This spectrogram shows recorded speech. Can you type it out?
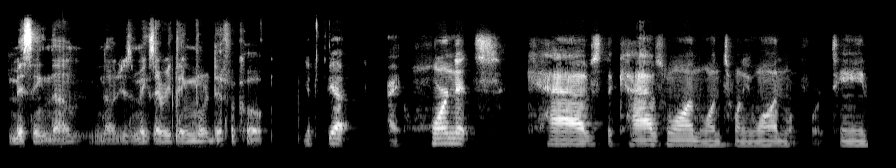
missing them, you know, just makes everything more difficult. Yep. Yep. All right. Hornets, Cavs. The Cavs won 121, 114.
